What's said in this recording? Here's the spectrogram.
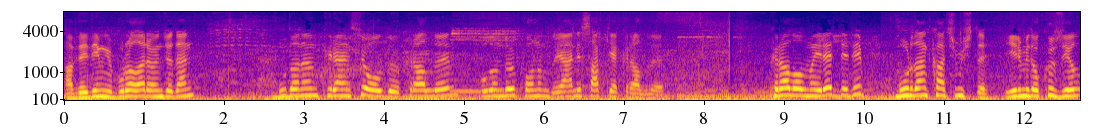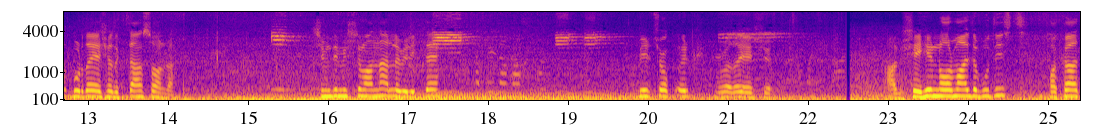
Abi dediğim gibi buralar önceden Buda'nın prensi olduğu krallığın bulunduğu konumdu. Yani Sakya krallığı. Kral olmayı reddedip buradan kaçmıştı. 29 yıl burada yaşadıktan sonra. Şimdi Müslümanlarla birlikte birçok ırk burada yaşıyor. Abi şehir normalde Budist fakat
